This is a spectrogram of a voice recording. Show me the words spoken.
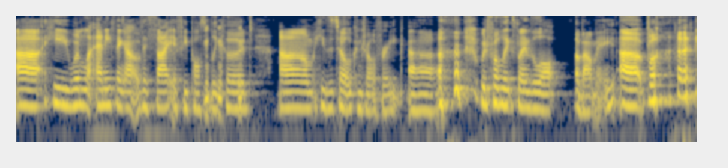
Uh, he wouldn't let anything out of his site if he possibly could. Um, he's a total control freak, uh, which probably explains a lot about me. Uh, but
